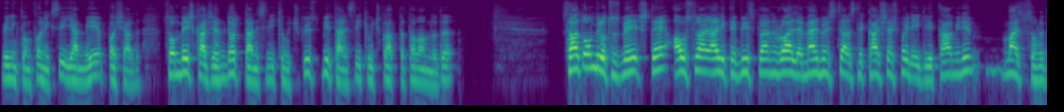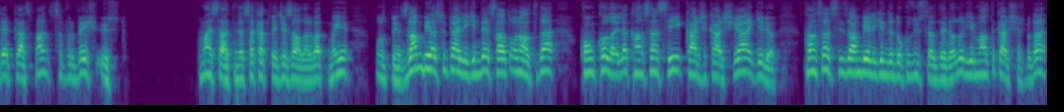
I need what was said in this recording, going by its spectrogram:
Wellington Phoenix'i yenmeyi başardı. Son 5 karşılaşma 4 tanesini 2.5 üst, 1 tanesini 2.5 altta tamamladı. Saat 11.35'te Avustralya Lig'de Brisbane Roar ile Melbourne City arasındaki karşılaşma ile ilgili tahminim maç sonu deplasman 0.5 üst. Maç saatinde sakat ve cezalara bakmayı unutmayın. Zambiya Süper Ligi'nde saat 16'da Konkola ile Kansas City karşı karşıya geliyor. Kansas City Zambiya Ligi'nde 9. sırada yer alıyor. 26 karşılaşmada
